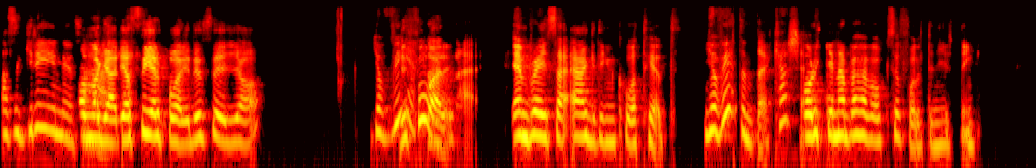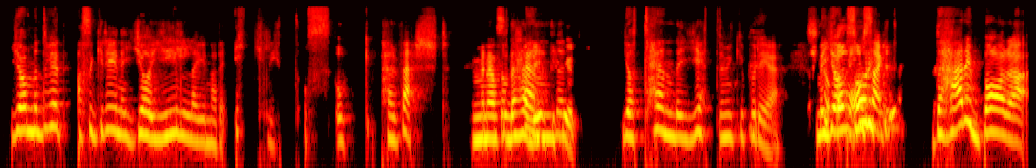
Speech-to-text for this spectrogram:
Alltså grejen är så Oh my här. god, jag ser på dig, det säger jag. Jag vet får. inte. Embracea, äg din kåthet. Jag vet inte, kanske. Orkerna behöver också få lite njutning. Ja men du vet, alltså grejen är jag gillar ju när det är äckligt och, och perverst. Men alltså Jag det här är tänder- jättekul. Jag tänder jättemycket på det. Men jag, som sagt, det här är bara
